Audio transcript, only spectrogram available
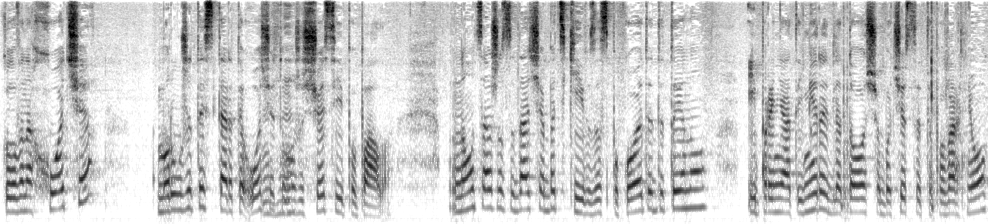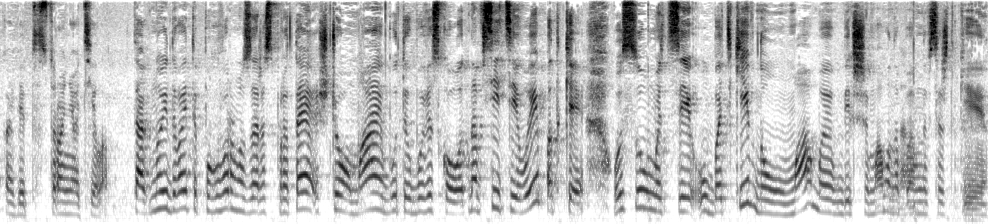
коли вона хоче мружитись, терти очі, тому що щось їй попало. Ну, це вже задача батьків заспокоїти дитину і прийняти міри для того, щоб очистити поверхню ока від стороннього тіла. Так, ну і давайте поговоримо зараз про те, що має бути обов'язково. От на всі ці випадки у сумочці у батьків, ну у мами більше мама, напевне, все ж таки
